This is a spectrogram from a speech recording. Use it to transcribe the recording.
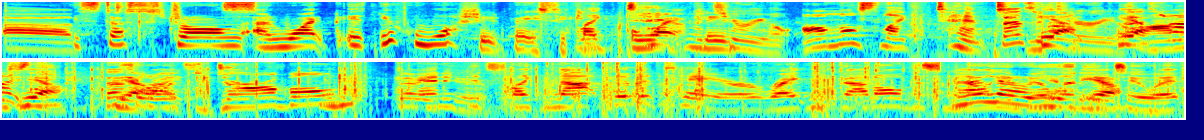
Uh, it's just strong and white. It, you can wash it basically. like or tent white clean. material, almost like tent That's material. right. Yeah, honestly. yeah, that's so right. it's durable mm-hmm. Very and durable. it's like not gonna tear, right? You've got all this No, no, yeah, malleability yeah. to it,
